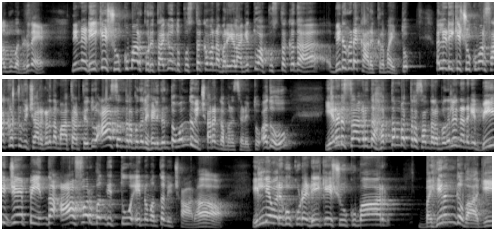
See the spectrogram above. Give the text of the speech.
ಆಗುವ ನಡುವೆ ನಿನ್ನೆ ಡಿ ಕೆ ಶಿವಕುಮಾರ್ ಕುರಿತಾಗಿ ಒಂದು ಪುಸ್ತಕವನ್ನು ಬರೆಯಲಾಗಿತ್ತು. ಆ ಪುಸ್ತಕದ ಬಿಡುಗಡೆ ಕಾರ್ಯಕ್ರಮ ಇತ್ತು. ಅಲ್ಲಿ ಡಿ ಕೆ ಶಿವಕುಮಾರ್ ಸಾಕಷ್ಟು ವಿಚಾರಗಳನ್ನು ಮಾತಾಡ್ತಾ ಇದ್ರು ಆ ಸಂದರ್ಭದಲ್ಲಿ ಹೇಳಿದಂತ ಒಂದು ವಿಚಾರ ಗಮನ ಸೆಳೆಯಿತು. ಅದು ಎರಡು ಸಾವಿರದ ಹತ್ತೊಂಬತ್ತರ ಸಂದರ್ಭದಲ್ಲಿ ನನಗೆ ಬಿಜೆಪಿಯಿಂದ ಆಫರ್ ಬಂದಿತ್ತು ಎನ್ನುವಂಥ ವಿಚಾರ. ಇಲ್ಲಿಯವರೆಗೂ ಕೂಡ ಡಿ ಕೆ ಶಿವಕುಮಾರ್ ಬಹಿರಂಗವಾಗಿ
